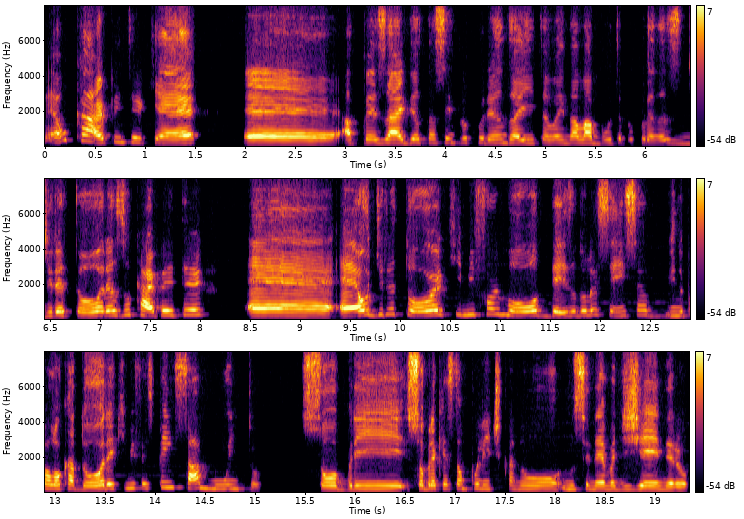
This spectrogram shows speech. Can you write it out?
é o Carpenter, que é, é, apesar de eu estar sempre procurando aí também na labuta, procurando as diretoras, o Carpenter é, é o diretor que me formou desde a adolescência, indo para locadora, e que me fez pensar muito sobre, sobre a questão política no, no cinema de gênero.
